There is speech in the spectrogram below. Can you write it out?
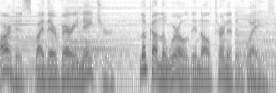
Artists, by their very nature, look on the world in alternative ways.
